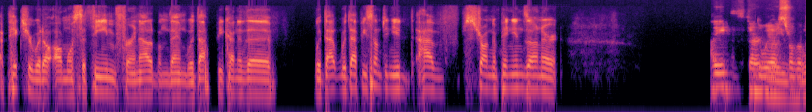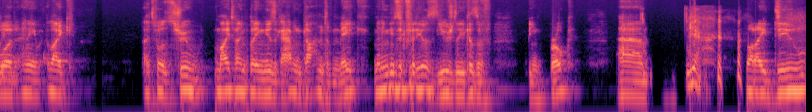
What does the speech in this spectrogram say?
a picture with a, almost a theme for an album. Then would that be kind of the would that would that be something you'd have strong opinions on, or I certainly would opinion? anyway. Like, I suppose through my time playing music, I haven't gotten to make many music videos, usually because of being broke. Um, yeah, but I do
